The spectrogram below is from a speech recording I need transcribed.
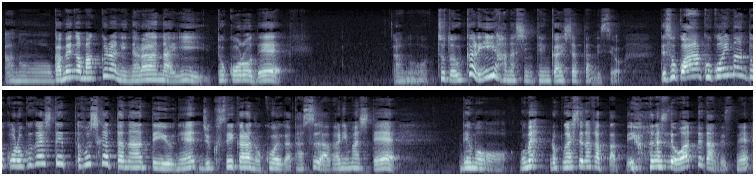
あのー、画面が真っ暗にならないところで、あのー、ちょっとうっかりいい話に展開しちゃったんですよ。で、そこ、ああ、ここ今んとこ録画して欲しかったなっていうね、熟成からの声が多数上がりまして、でも、ごめん、録画してなかったっていう話で終わってたんですね。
